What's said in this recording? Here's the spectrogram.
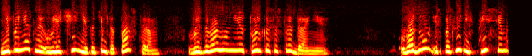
Непонятное увлечение каким-то пастором вызывало у нее только сострадание. В одном из последних писем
